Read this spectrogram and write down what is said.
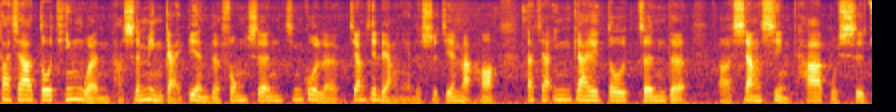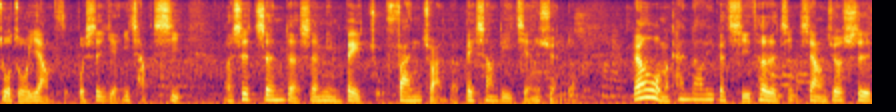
大家都听闻他生命改变的风声，经过了将近两年的时间嘛，哈，大家应该都真的呃相信他不是做做样子，不是演一场戏。而是真的生命被主翻转了，被上帝拣选了。然后我们看到一个奇特的景象，就是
